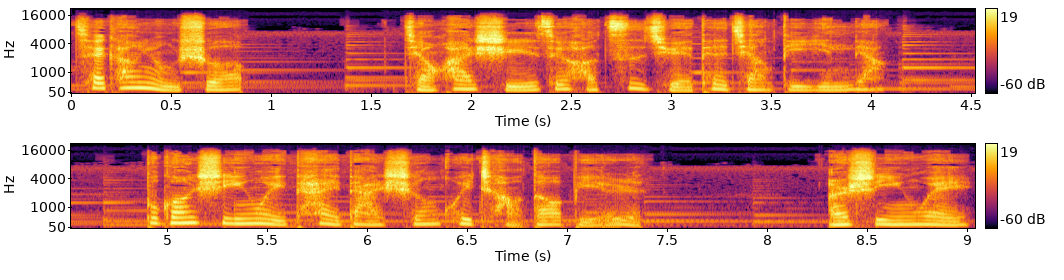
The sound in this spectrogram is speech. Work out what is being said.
蔡康永说，讲话时最好自觉地降低音量，不光是因为太大声会吵到别人，而是因为，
